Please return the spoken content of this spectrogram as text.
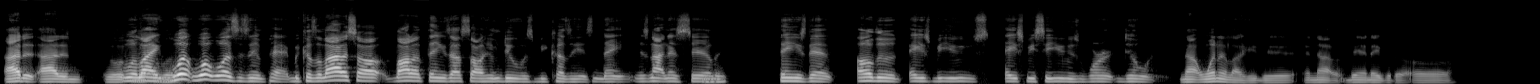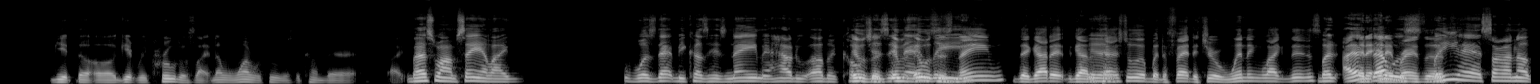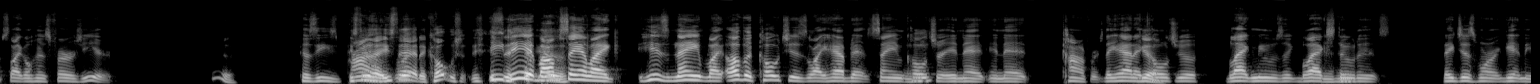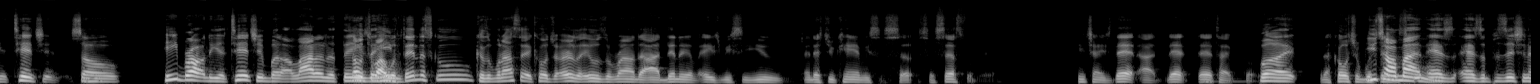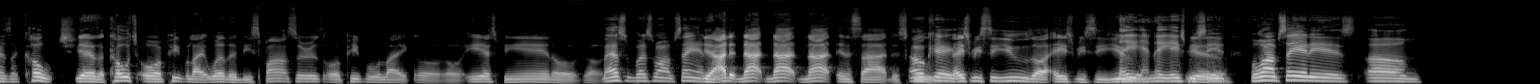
I did. I didn't. well, like what what was his impact? Because a lot of saw a lot of things I saw him do was because of his name. It's not necessarily Mm-hmm. things that other HBUs HBCUs weren't doing. Not winning like he did and not being able to uh get the uh get recruiters like number one recruiters to come there. Like But that's why I'm saying like. Was that because of his name, and how do other it was coaches a, it in was, that it was his name that got it got Yeah. attached to it, but the fact that you're winning like this, But I, And that and was, the- but he had sign ups like on his first year. Yeah. because he's he still had, he still like- had the coach. He did, but I'm saying like his name, like other coaches, like have that same Mhm. culture in that in that conference. They had a Yeah. culture, black music, black Mhm. students. They just weren't getting the attention. So he brought the attention, but a lot of the things Mm-hmm. No, it's that about he was- within the school. Because when I said culture earlier, it was around the identity of HBCU and that you can be success, successful there. He changed that that that type of coach. but the coach you talking about as as a position as a coach. yeah, as a coach or people like whether it be sponsors or people like uh, or ESPN or, or That's that's what I'm saying. yeah, I did not not not inside the school. Okay. HBCUs are HBCUs. they and they HBCU. Yeah. But what I'm saying is, um,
